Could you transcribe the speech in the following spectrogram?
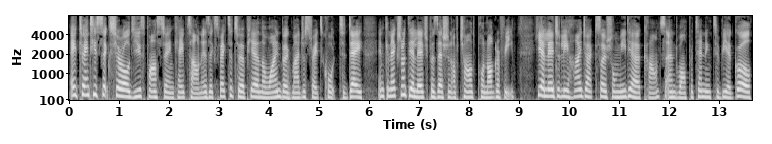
A 26 year old youth pastor in Cape Town is expected to appear in the Wynberg Magistrates Court today in connection with the alleged possession of child pornography. He allegedly hijacked social media accounts and, while pretending to be a girl,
